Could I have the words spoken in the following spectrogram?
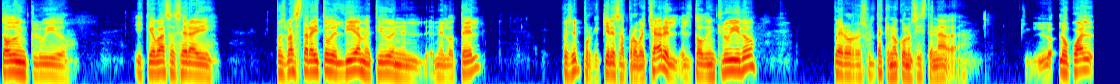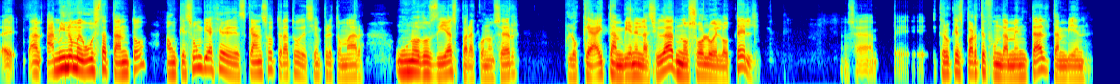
todo incluido ¿Y qué vas a hacer ahí? Pues vas a estar ahí todo el día metido en el, hotel, pues sí, porque quieres aprovechar el, todo incluido, pero resulta que no conociste nada. Lo, cual eh, a, mí no me gusta tanto, aunque es un viaje de descanso, trato de siempre tomar uno o dos días para conocer lo que hay también en la ciudad, no solo el hotel. O sea, eh, creo que es parte fundamental también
